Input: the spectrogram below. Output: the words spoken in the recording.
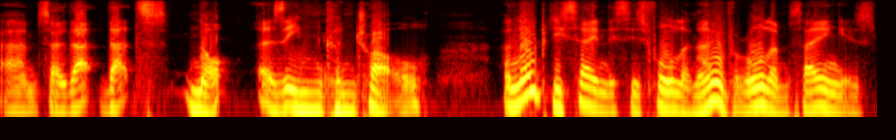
Um, so that that's not as in control. And nobody's saying this is fallen over. All I'm saying is,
